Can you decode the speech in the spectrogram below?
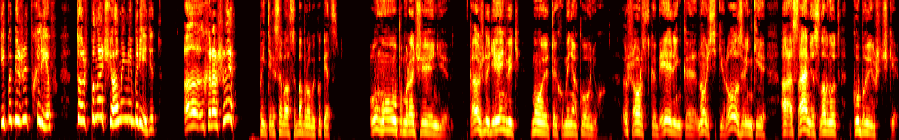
и побежит в хлев. Даже по ночам ими бредит. — А хороши? — поинтересовался бобровый купец. — Уму помрачение. Каждый день ведь моет их у меня конюх. Шерстка беленькая, носики розовенькие, а сами словно вот кубышечки.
